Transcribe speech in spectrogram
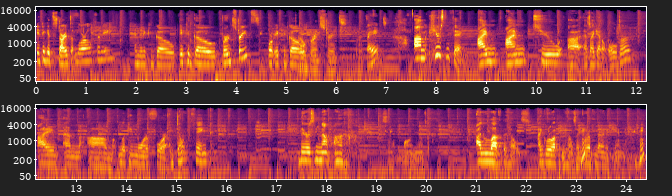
I think it starts at Laurel for me, and then it could go it could go Bird Streets or it could go Oh, Bird Streets. right. Um, here's the thing. I'm I'm too uh, as I get older, I am um, looking more for. I don't think there's not. Uh, long answer. I love the hills. I grew up in the hills. I grew up in Benedict Canyon.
